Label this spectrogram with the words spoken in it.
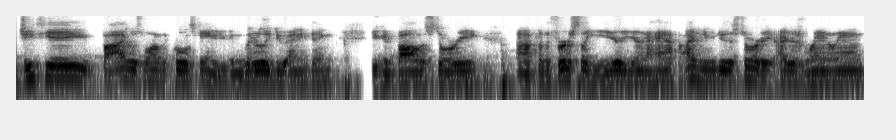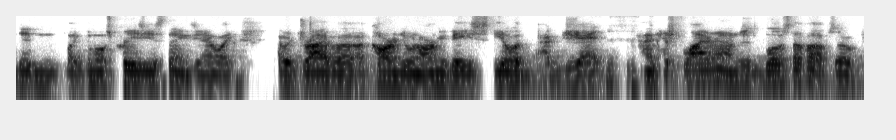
GTA 5 was one of the coolest games. You can literally do anything. You can follow the story. Uh, for the first like year, year and a half, I didn't even do the story. I just ran around, did like the most craziest things. You know, like I would drive a, a car into an army base, steal a, a jet, and just fly around, just blow stuff up. So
